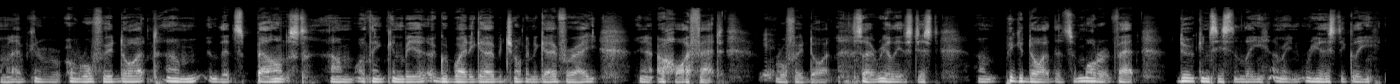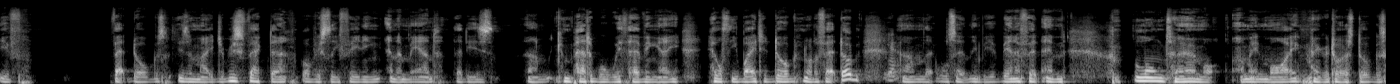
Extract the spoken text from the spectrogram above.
I'm an advocate of a raw food diet um, that's balanced. Um, I think can be a, good way to go, but you're not going to go for a you know a high fat Yeah. raw food diet. So really, it's just um, pick a diet that's a moderate fat, do it consistently. I mean, realistically, if fat dogs is a major risk factor, obviously feeding an amount that is um, compatible with having a healthy weighted dog, not a fat dog, Yeah. um, that will certainly be a benefit. And long term, I mean, my pancreatitis dogs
